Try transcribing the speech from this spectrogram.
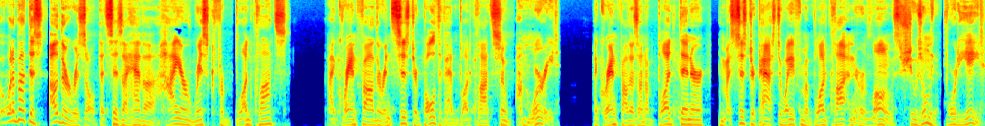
Uh, What about this other result that says I have a higher risk for blood clots? My grandfather and sister both have had blood clots, so I'm worried. My grandfather's on a blood thinner, and my sister passed away from a blood clot in her lungs. She was only 48.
